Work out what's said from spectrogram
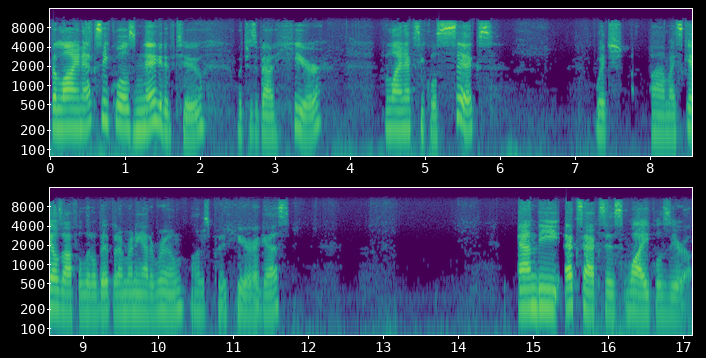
the line x equals negative 2, which is about here, the line x equals 6, which uh, my scale's off a little bit, but I'm running out of room. I'll just put it here, I guess. And the x-axis, y equals 0.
